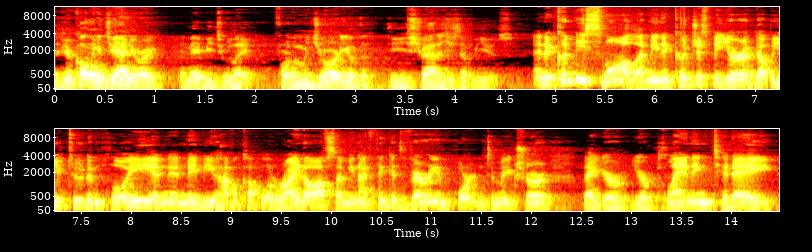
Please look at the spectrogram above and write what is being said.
If you're calling in January, it may be too late for the majority of the, the strategies that we use. And it could be small. I mean, it could just be you're a W 2 employee and, and maybe you have a couple of write offs. I mean, I think it's very important to make sure that you're, you're planning today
